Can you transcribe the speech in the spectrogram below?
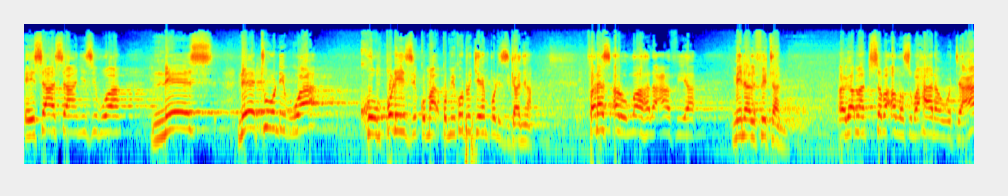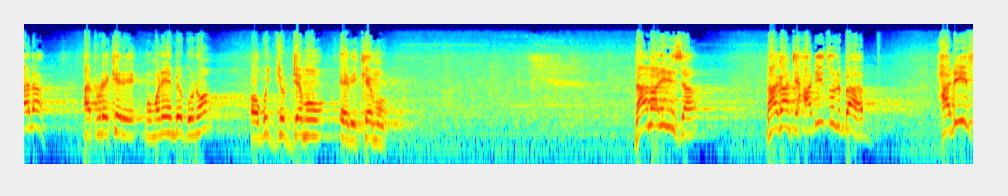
esasanyizibwa netundibwa ku mikutu gyempuliziganya fanasalu llah alafiya min alfitan. Agamba tusaba allah subhanahu wataala atulekere mu mulembe guno ogujjuddemu ebikemu. Namaliriza naga nti hadithu lbab hadith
